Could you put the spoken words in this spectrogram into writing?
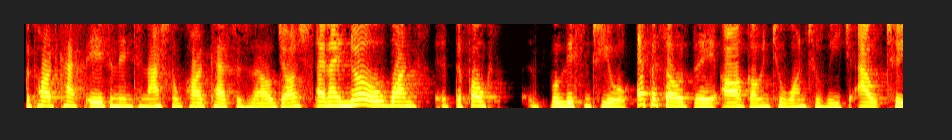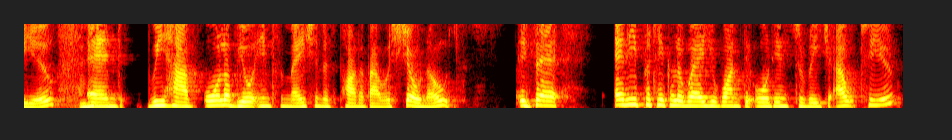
the podcast is an international podcast as well, Josh. And I know once the folks will listen to your episode, they are going to want to reach out to you. Mm-hmm. And we have all of your information as part of our show notes. Is there any particular way you want the audience to reach out to you?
